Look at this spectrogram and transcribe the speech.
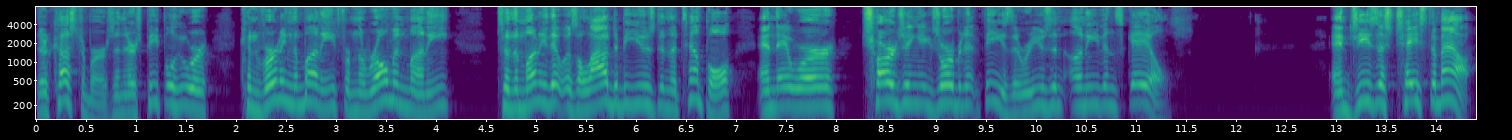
their customers. And there's people who were converting the money from the Roman money to the money that was allowed to be used in the temple, and they were charging exorbitant fees. They were using uneven scales. And Jesus chased them out.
